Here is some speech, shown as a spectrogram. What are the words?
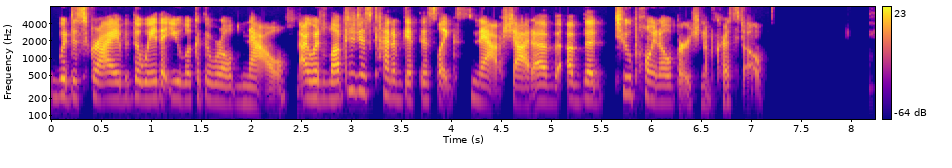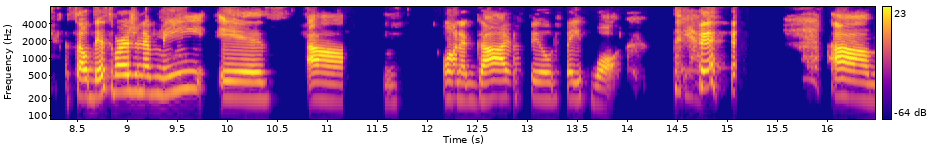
would describe the way that you look at the world now. I would love to just kind of get this like snapshot of of the 2.0 version of crystal so this version of me is um, on a God-filled faith walk. Yeah. um,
